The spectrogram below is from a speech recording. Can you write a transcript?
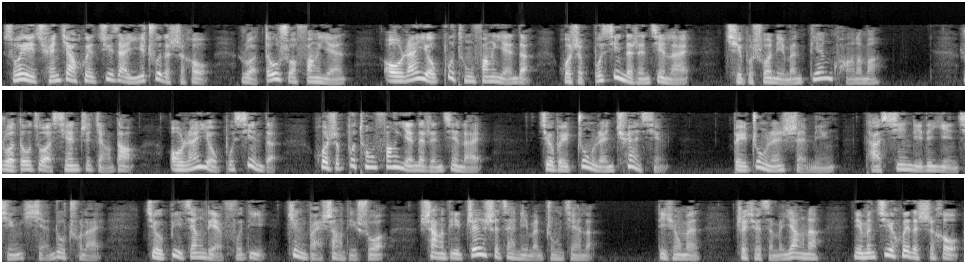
所以，全教会聚在一处的时候，若都说方言，偶然有不通方言的或是不信的人进来，岂不说你们癫狂了吗？若都做先知讲道，偶然有不信的或是不通方言的人进来，就被众人劝醒，被众人审明。他心里的隐情显露出来，就必将脸伏地敬拜上帝，说：“上帝真是在你们中间了。”弟兄们，这却怎么样呢？你们聚会的时候，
